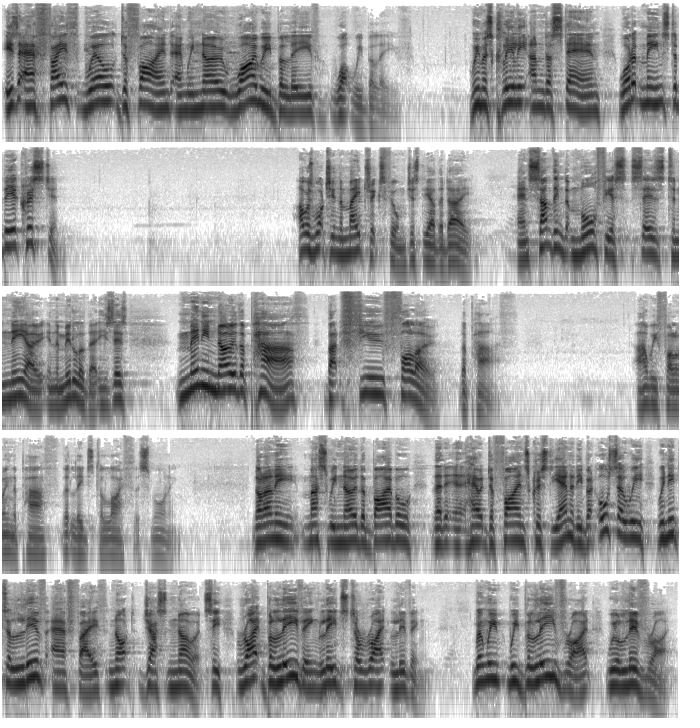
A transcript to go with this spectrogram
Is our faith well defined and we know why we believe what we believe? We must clearly understand what it means to be a Christian. I was watching the Matrix film just the other day, and something that Morpheus says to Neo in the middle of that, he says, Many know the path, but few follow the path. Are we following the path that leads to life this morning? Not only must we know the Bible, that it, how it defines Christianity, but also we, we need to live our faith, not just know it. See, right believing leads to right living. When we, we believe right, we'll live right.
